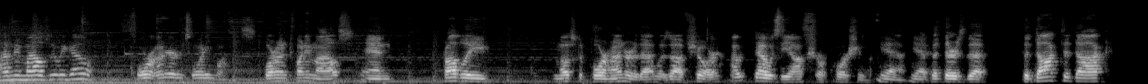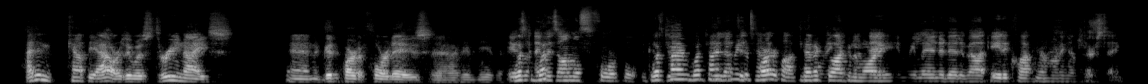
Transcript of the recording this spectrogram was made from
How many miles did we go? 420 miles. 420 miles, and probably most of 400 of that was offshore. I, that was the offshore portion. Yeah, yeah. But there's the the dock to dock. I didn't count the hours. It was three nights and a good part of four days. Yeah, I didn't either. It was, What- it was almost four full. What we- time? What time we did we at depart? 10 o'clock, 10 o'clock in the morning. Monday, And we landed at about 8 o'clock in the morning on Thursday.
